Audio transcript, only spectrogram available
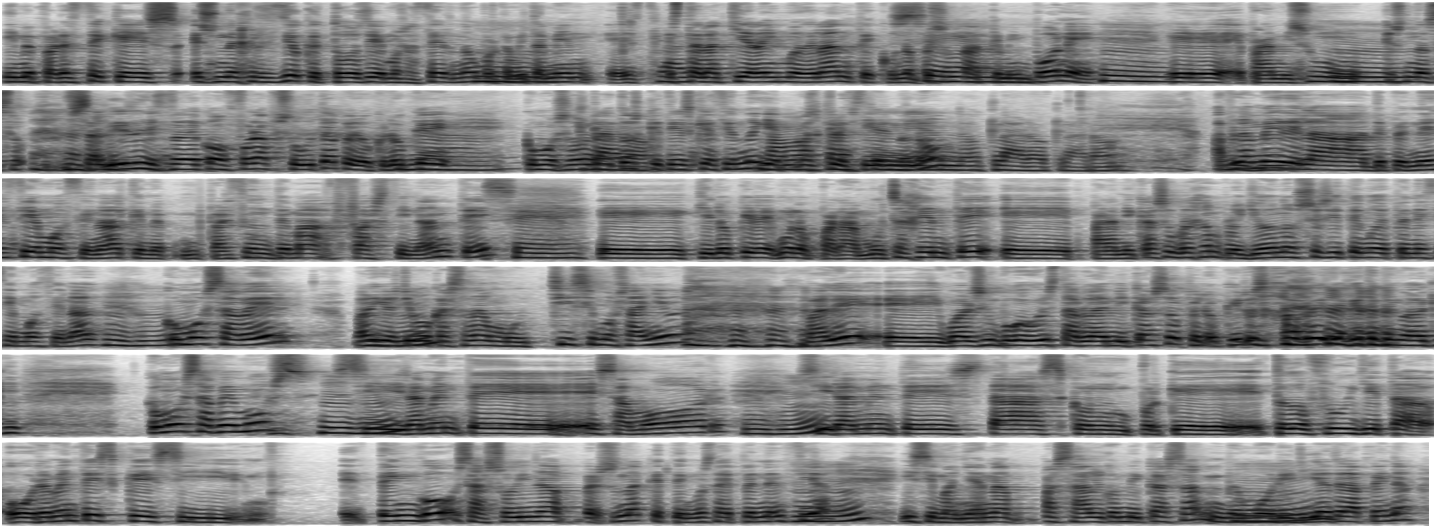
y me parece que es, es, un ejercicio que todos debemos hacer, ¿no? porque a mí mm, también estar aquí ahora mismo delante con una persona que me impone, mm. eh, para mí es, un, mm. es una salir de mi zona de confort absoluta, pero creo que como son retos que tienes que ir haciendo y vas creciendo. ¿no? Claro, claro. Háblame de la dependencia emocional, que me, parece un tema fascinante. Eh, quiero que, bueno, para mucha gente, eh, para mi caso, por ejemplo, yo no sé si tengo dependencia emocional, ¿cómo saber? Vale, yo llevo casada muchísimos años, ¿vale? igual es un poco egoísta hablar de mi caso, pero quiero saber, ya que te tengo aquí, ¿Cómo sabemos si realmente es amor, si realmente estás con... porque todo fluye, o realmente es que si eh, tengo, o sea, soy una persona que tengo esa dependencia y si mañana pasa algo en mi casa me moriría de la pena.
